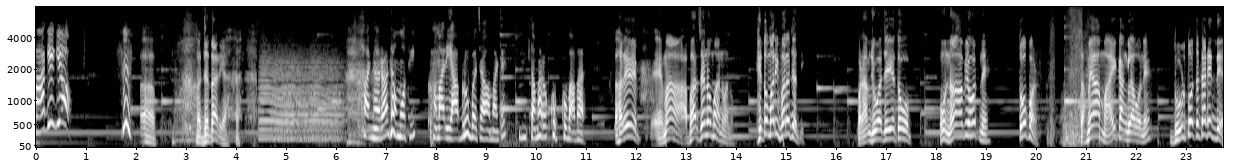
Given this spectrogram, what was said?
ભાગી ગયો. જતા રહ્યા. આ નરાધમોથી અમારી આબરૂ બચાવવા માટે તમારો ખૂબ ખૂબ આભાર. અરે એમાં આભાર શેનો માનવાનો? એ તો મારી ફરજ હતી. પણ આમ જોવા જઈએ તો હું ન આવ્યો હોત ને તો પણ તમે આ માય કાંગલાઓને ધૂળ તો ચટાડી જ દે.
